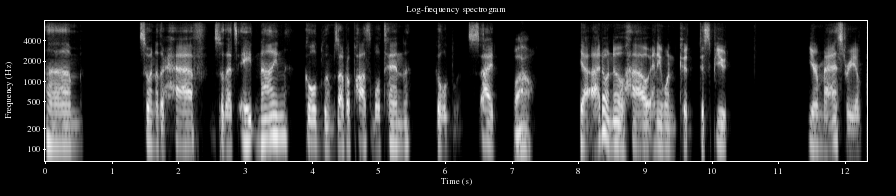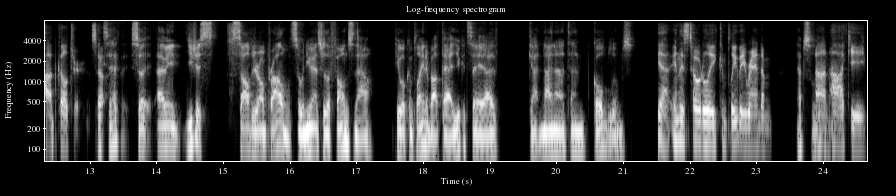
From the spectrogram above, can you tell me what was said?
Um, so another half. So that's eight, nine Goldblums out of a possible ten Goldblums. I Wow. yeah, I don't know how anyone could dispute your mastery of pop culture. So exactly. So I mean, you just solve your own problem. So when you answer the phones now, people complain about that. You could say I've got nine out of ten Goldblums. yeah, in this totally completely random Absolutely. non-hockey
